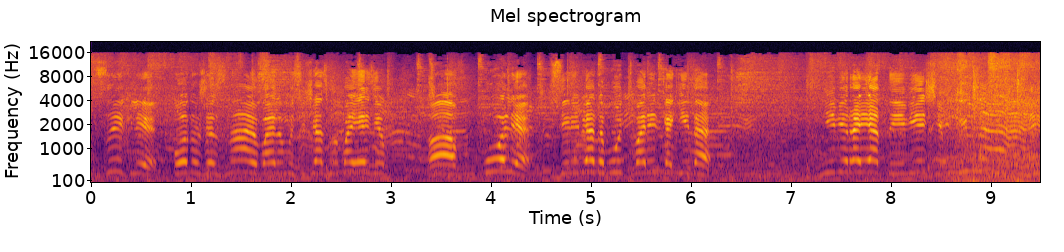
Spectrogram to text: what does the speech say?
Квадроцикле. Вот уже знаю, поэтому сейчас мы поедем а, в поле, где ребята будут творить какие-то невероятные вещи.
